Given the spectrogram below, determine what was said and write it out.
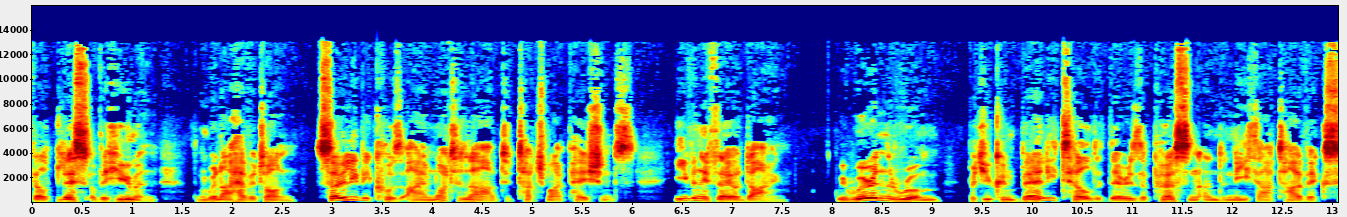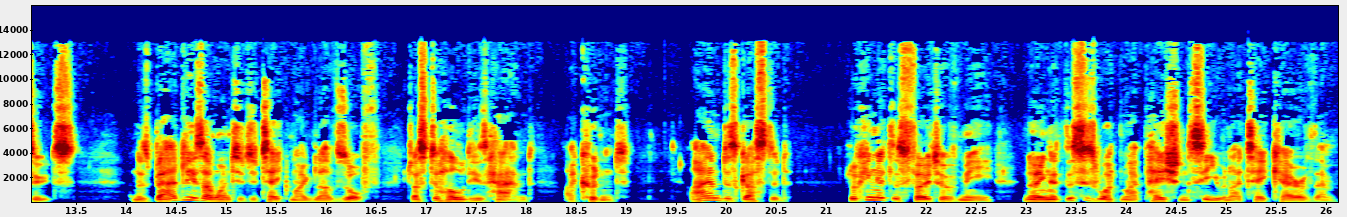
felt less of a human than when I have it on, solely because I am not allowed to touch my patients, even if they are dying. We were in the room, but you can barely tell that there is a person underneath our Tyvek suits. And as badly as I wanted to take my gloves off, just to hold his hand, I couldn't. I am disgusted. Looking at this photo of me, knowing that this is what my patients see when I take care of them.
